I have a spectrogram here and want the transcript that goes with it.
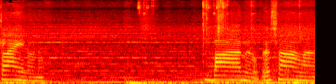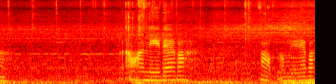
ใกล้แล้วนะ บาร์เหมียวก็สร้างมา เอาอันนี้ได้ปะปรับตรงนี้ได้ปะ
